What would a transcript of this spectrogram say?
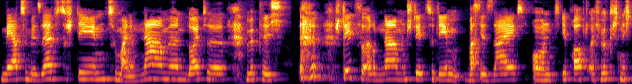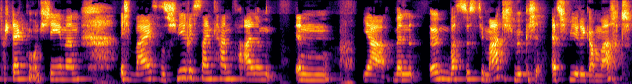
mehr zu mir selbst zu stehen, zu meinem Namen, Leute wirklich steht zu eurem Namen, steht zu dem, was ihr seid und ihr braucht euch wirklich nicht verstecken und schämen. Ich weiß, dass es schwierig sein kann, vor allem in, ja, wenn irgendwas systematisch wirklich es schwieriger macht.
